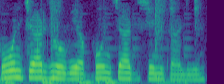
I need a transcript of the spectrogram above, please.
Phone charge हो गया phone charge से निकालिए।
